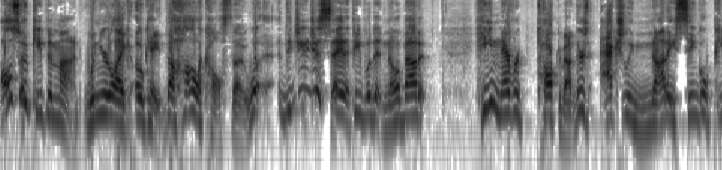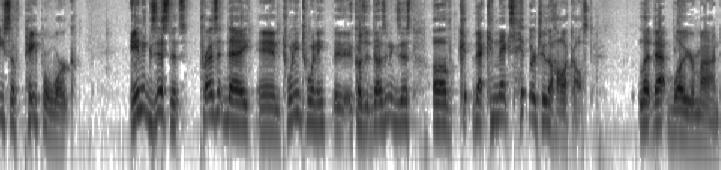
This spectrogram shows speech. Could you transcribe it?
Also, keep in mind when you're like, okay, the Holocaust, though, what did you just say that people didn't know about it? He never talked about it. There's actually not a single piece of paperwork in existence, present day in 2020, because uh, it doesn't exist, of that connects Hitler to the Holocaust let that blow your mind.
